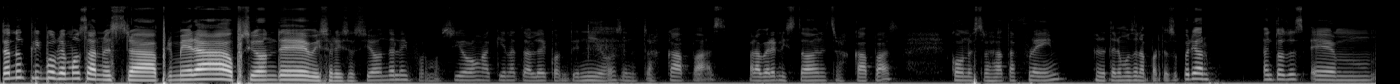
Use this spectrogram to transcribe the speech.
dando un clic volvemos a nuestra primera opción de visualización de la información aquí en la tabla de contenidos, en nuestras capas para ver el listado de nuestras capas con nuestras data frame que lo tenemos en la parte superior. Entonces, em,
